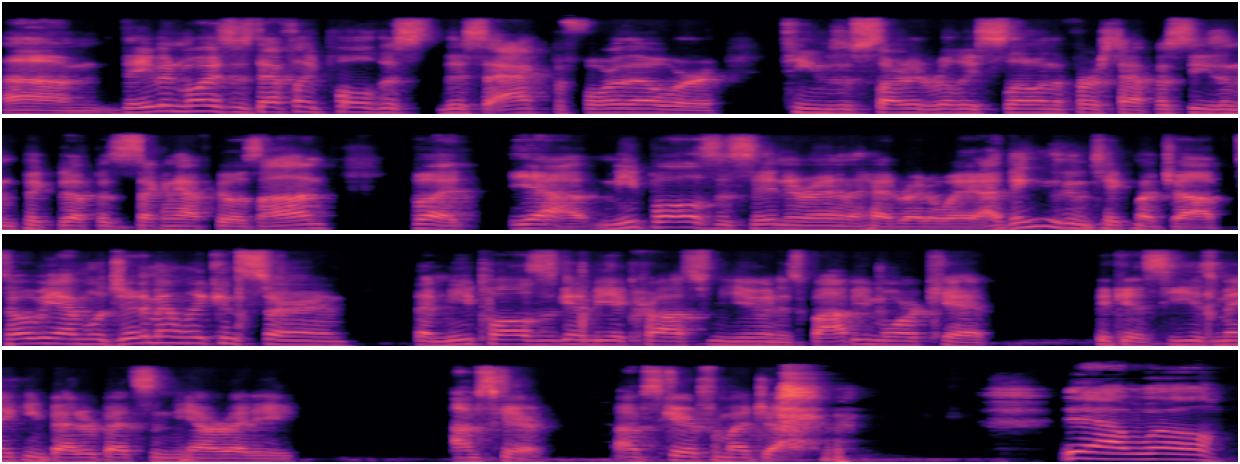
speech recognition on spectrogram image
Um, David Moyes has definitely pulled this this act before, though, where teams have started really slow in the first half of the season and picked it up as the second half goes on. But yeah, Meatballs is hitting it right the head right away. I think he's going to take my job. Toby, I'm legitimately concerned that Meatballs is going to be across from you and his Bobby Moore kit because he is making better bets than me already. I'm scared. I'm scared for my job. yeah, well,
